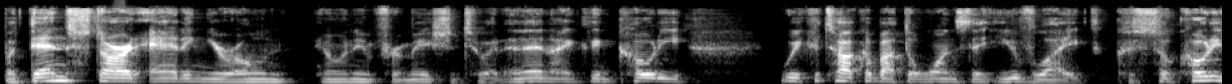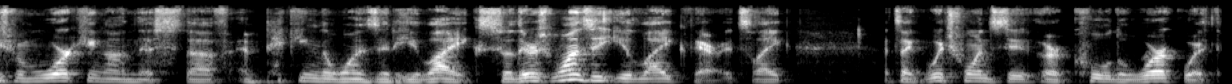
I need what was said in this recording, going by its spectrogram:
But then start adding your own your own information to it. And then I think Cody, we could talk about the ones that you've liked because so Cody's been working on this stuff and picking the ones that he likes. So there's ones that you like there. It's like it's like which ones are cool to work with.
